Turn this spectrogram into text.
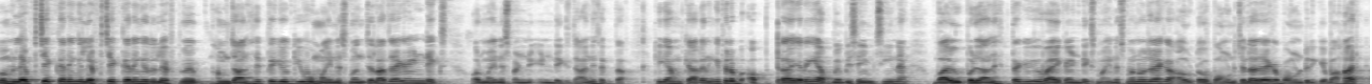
अब हम लेफ़्ट चेक करेंगे लेफ़्ट चेक करेंगे तो लेफ़्ट में हम जा नहीं सकते क्योंकि वो माइनस वन चला जाएगा इंडेक्स और माइनस वन इंडेक्स जा नहीं सकता। ठीक है, हम क्या करेंगे? फिर अब अप ट्राई करेंगे अब में भी सेम सीन है। वाई ऊपर जा नहीं सकता क्योंकि वाई का इंडेक्स माइनस वन हो जाएगा आउट ऑफ़ बाउंड चला जाएगा बाउंड्री के बाहर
